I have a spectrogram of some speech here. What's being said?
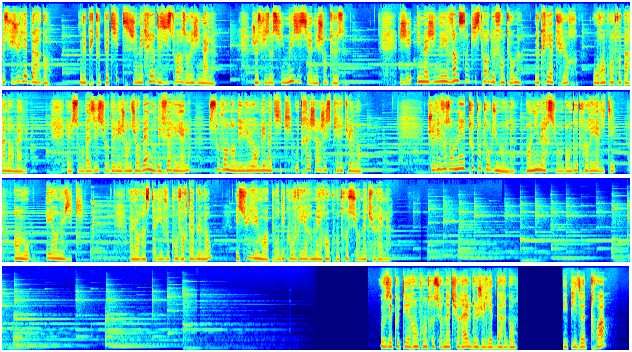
Je suis Juliette Dargan. Depuis toute petite, j'aime écrire des histoires originales. Je suis aussi musicienne et chanteuse. J'ai imaginé 25 histoires de fantômes, de créatures ou rencontres paranormales. Elles sont basées sur des légendes urbaines ou des faits réels, souvent dans des lieux emblématiques ou très chargés spirituellement. Je vais vous emmener tout autour du monde, en immersion dans d'autres réalités, en mots et en musique. Alors installez-vous confortablement et suivez-moi pour découvrir mes rencontres surnaturelles. Vous écoutez Rencontres surnaturelles de Juliette Dargan. Épisode 3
